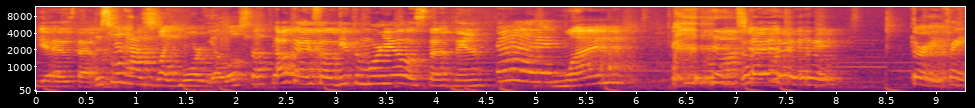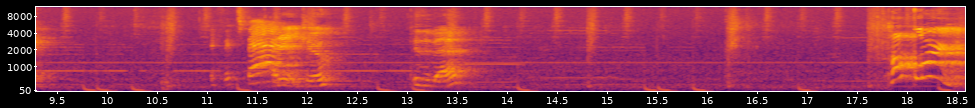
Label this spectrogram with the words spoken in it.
yes, that This one has like more yellow stuff. In one. Okay, so get the more yellow stuff then. Eh, Hey. One, it. wait, wait, wait, three. If it's bad. I bad, didn't chew. Is it bad? Popcorn.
